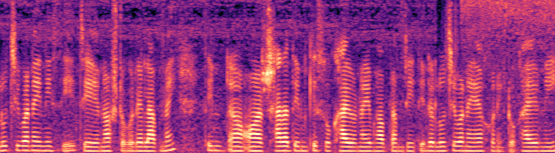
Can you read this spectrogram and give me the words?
লুচি বানাই নিছি, যে নষ্ট করে লাভ নাই। তিনটা সারাদিন কিছু খাইও নাই, ভাবলাম যে তিনটা লুচি বানাই, এখন একটু খাইও নেই।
